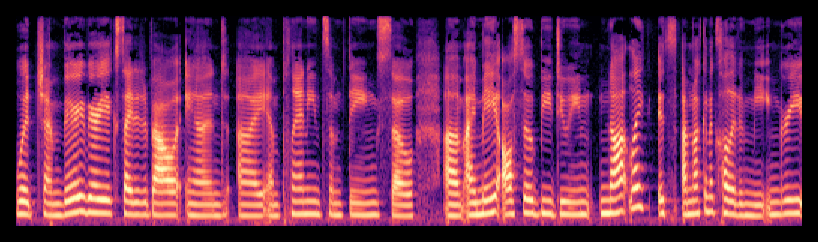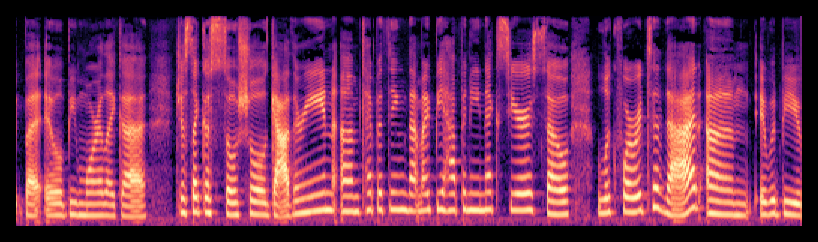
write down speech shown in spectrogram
which I'm very, very excited about. And I am planning some things. So um, I may also be doing not like it's, I'm not going to call it a meet and greet, but it will be more like a just like a social gathering um, type of thing that might be happening next year. So look forward to that. Um, it would be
